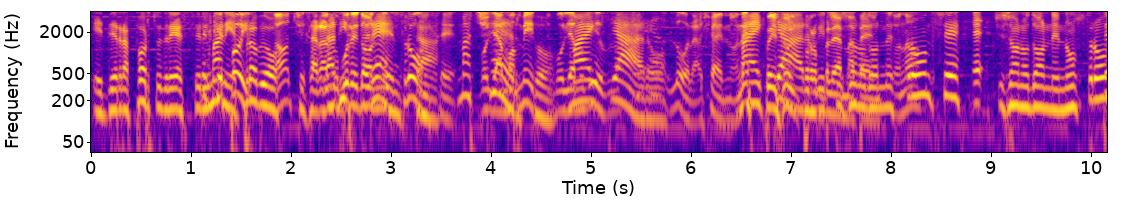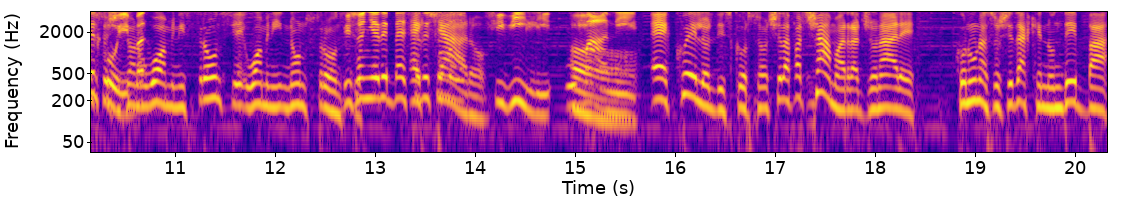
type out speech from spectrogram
e del rapporto tra esseri Perché umani poi è proprio no, ci saranno la pure donne stronze. Ma vogliamo certo, ammettere, vogliamo ma è dirlo. chiaro. Eh, allora, cioè, non ma è, è quello il problema, che ci sono donne penso, no? stronze, ci sono donne non stronze, cui, ci sono ba- uomini stronzi e uomini non stronzi. Bisognerebbe essere È solo chiaro. civili, Oh, umani. è quello il discorso, non ce la facciamo a ragionare con una società che non debba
